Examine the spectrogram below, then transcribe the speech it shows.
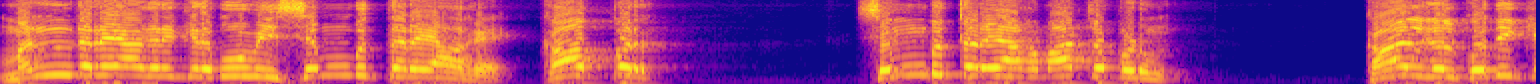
மண்தரையாக இருக்கிற பூமி செம்புத்தரையாக காப்பர் செம்புத்தரையாக மாற்றப்படும். கால்கள் கொதிக்க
